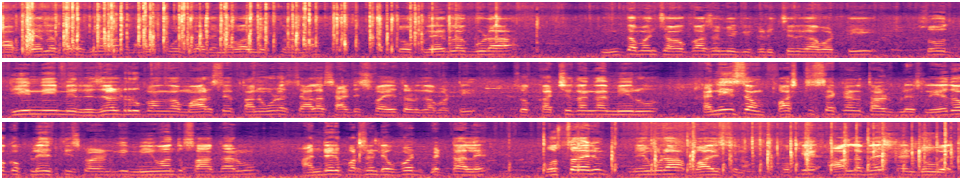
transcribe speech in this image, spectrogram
మా ప్లేయర్ల తరఫున మనస్ఫూర్తిగా ధన్యవాదాలు చెప్తున్నాను. సో ప్లేయర్లకు కూడా ఇంత మంచి అవకాశం మీకు ఇక్కడ ఇచ్చారు కాబట్టి సో దీన్ని మీరు రిజల్ట్ రూపంగా మారిస్తే తను కూడా చాలా సాటిస్ఫై అవుతాడు కాబట్టి సో ఖచ్చితంగా మీరు కనీసం ఫస్ట్ సెకండ్ థర్డ్ ప్లేస్లో ఏదో ఒక ప్లేస్ తీసుకోవడానికి మీ వంతు సహకారం హండ్రెడ్ పర్సెంట్ ఎఫర్ట్ పెట్టాలి. వస్తుందని మేము కూడా భావిస్తున్నాం. Okay all the best and do well.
